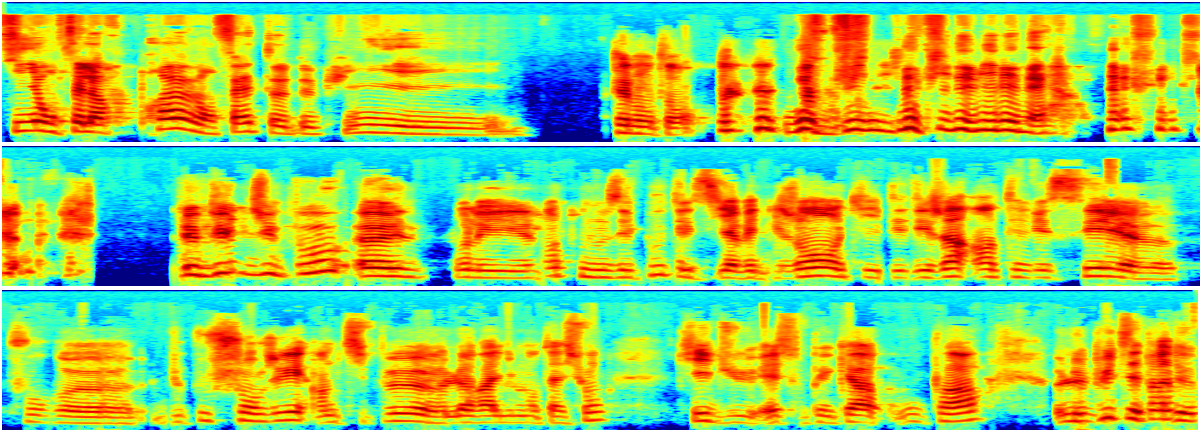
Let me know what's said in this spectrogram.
qui ont fait leur preuve en fait depuis très longtemps, depuis, des millénaires. Le but, du coup, euh, pour les gens qui nous écoutent, et s'il y avait des gens qui étaient déjà intéressés euh, pour euh, du coup changer un petit peu leur alimentation, qui est du SOPK ou pas, le but, c'est pas de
